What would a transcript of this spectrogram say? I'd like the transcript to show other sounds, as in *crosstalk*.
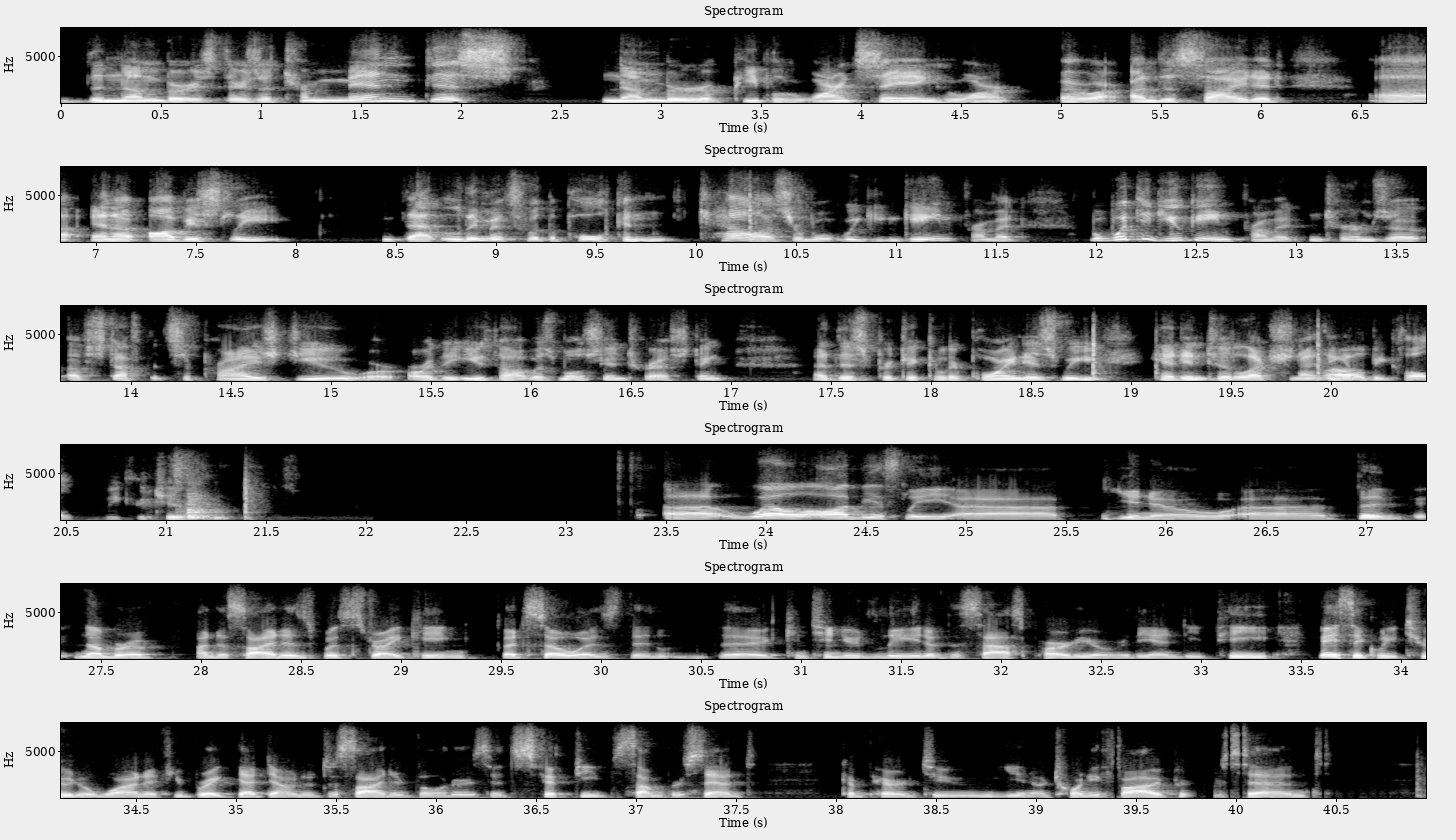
the numbers. There's a tremendous number of people who aren't saying, who aren't, who are undecided, uh, and obviously that limits what the poll can tell us or what we can gain from it. But what did you gain from it in terms of, of stuff that surprised you or, or that you thought was most interesting at this particular point as we head into election? I think well, it'll be called a week or two. Uh, well, obviously, uh, you know, uh, the number of undecideds was striking, but so was the the continued lead of the Sask party over the NDP, basically two to one. If you break that down to decided voters, it's fifty some percent compared to you know 25%.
